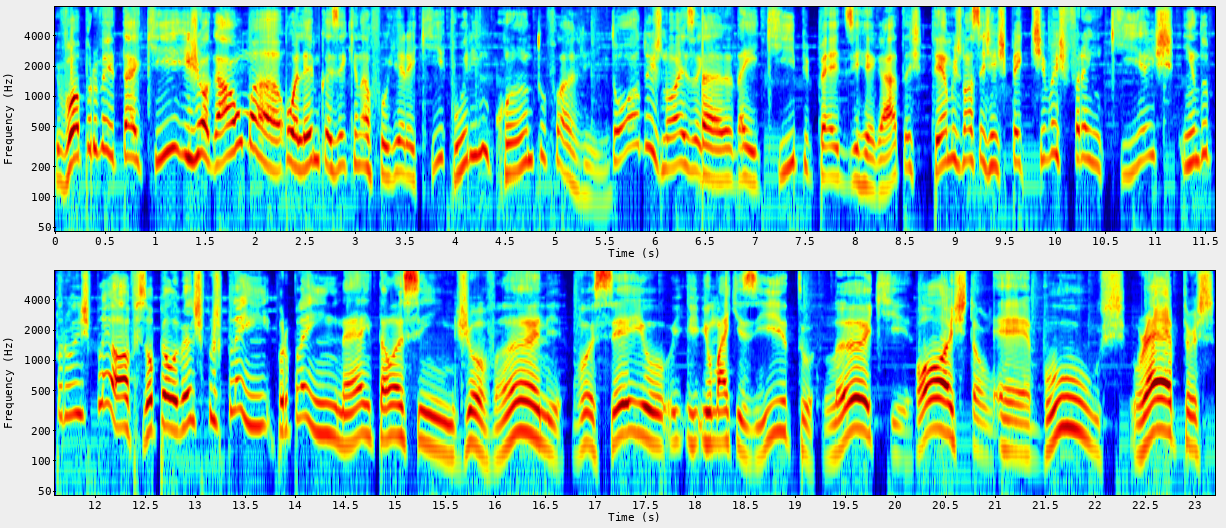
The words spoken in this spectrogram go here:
Vou aproveitar aqui e jogar uma polêmica aqui na fogueira aqui, por enquanto, Flavinho. Todos nós da, da equipe Peds e Regatas temos nossas respectivas franquias indo para os playoffs, ou pelo menos para play-in, pro play-in, né? Então, assim, Giovanni, você e o, e, e o Mike Zito, Luck, Boston, é, Bulls, Raptors,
